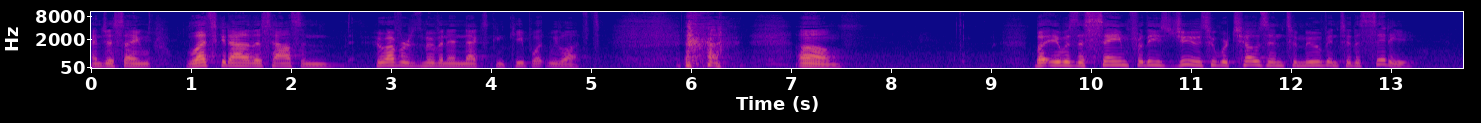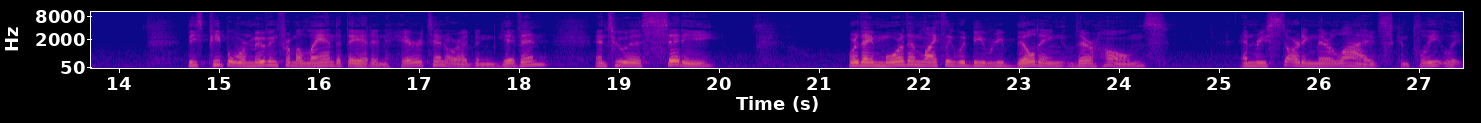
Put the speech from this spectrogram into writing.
and just saying, let's get out of this house and whoever is moving in next can keep what we left. um, but it was the same for these Jews who were chosen to move into the city. These people were moving from a land that they had inherited or had been given into a city where they more than likely would be rebuilding their homes and restarting their lives completely.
